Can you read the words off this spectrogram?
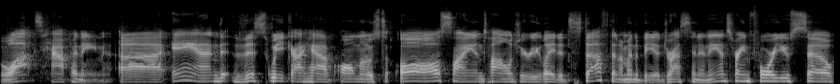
lots happening. Uh, and this week I have almost all Scientology related stuff that I'm going to be addressing and answering for you. So,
